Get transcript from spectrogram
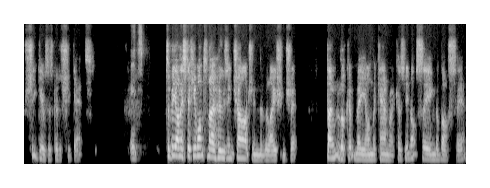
she gives as good as she gets. It's to be honest, if you want to know who's in charge in the relationship, don't look at me on the camera because you're not seeing the boss here.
